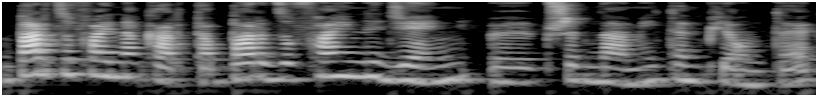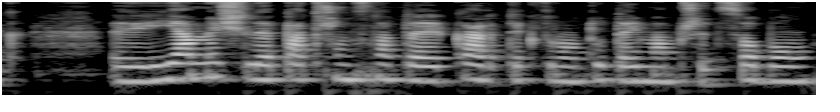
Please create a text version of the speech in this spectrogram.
bardzo fajna karta, bardzo fajny dzień y, przed nami, ten piątek. Ja myślę, patrząc na tę kartę, którą tutaj mam przed sobą,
